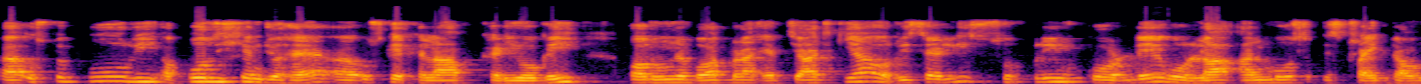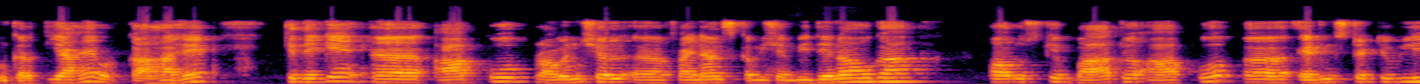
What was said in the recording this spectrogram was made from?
उस पर पूरी अपोजिशन जो है उसके खिलाफ खड़ी हो गई। और उन्होंने बहुत बड़ा एहतजाज किया और रिसेंटली सुप्रीम कोर्ट ने वो ला ऑलमोस्ट स्ट्राइक डाउन कर दिया है और कहा है कि देखें आपको प्रोविंशियल फाइनेंस कमीशन भी देना होगा और उसके बाद जो आपको एडमिनिस्ट्रेटिवली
